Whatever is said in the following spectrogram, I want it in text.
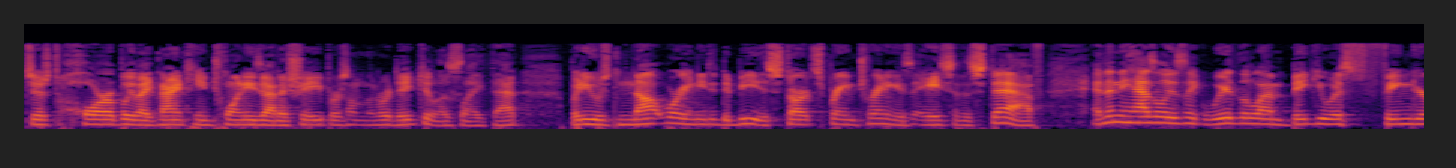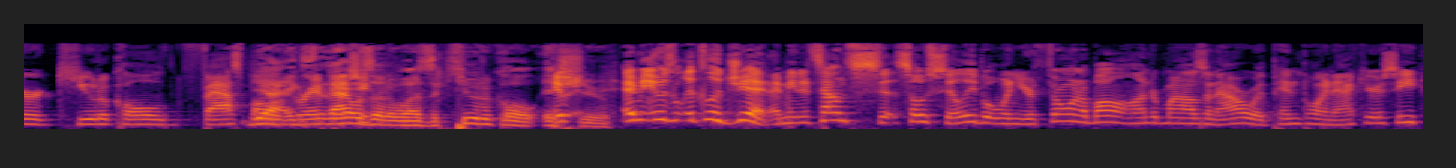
just horribly like 1920s out of shape or something ridiculous like that, but he was not where he needed to be to start spring training as ace of the staff. And then he has all these like weird little ambiguous finger cuticle fastball yeah, grip. that was what it was, a cuticle It- issue. I mean, it was it's legit. I mean, it sounds so silly, but when you're throwing a ball 100 miles an hour with pinpoint accuracy,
